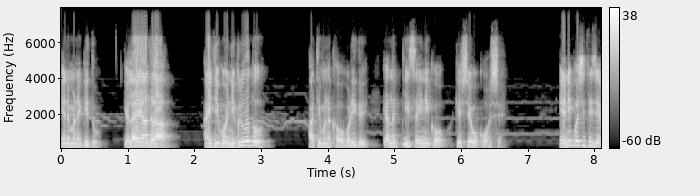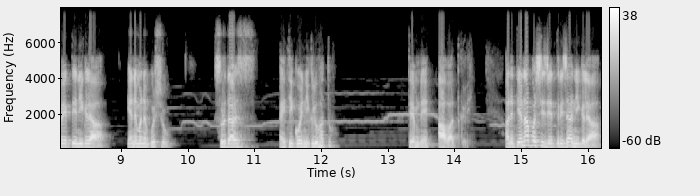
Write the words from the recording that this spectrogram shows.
એને મને કીધું કે લય આંધળા, અહીંથી કોઈ નીકળ્યું હતું? આથી મને ખબર પડી ગઈ કે નક્કી સૈનિકો કે સેવકો હશે. એની પછીથી જે વ્યક્તિ નીકળ્યા, એને મને પૂછ્યું, સુરદાસ, અહીંથી કોઈ નીકળ્યું હતું? તેમને આ વાત કરી અને તેના પછી જે ત્રીજા નીકળ્યા,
